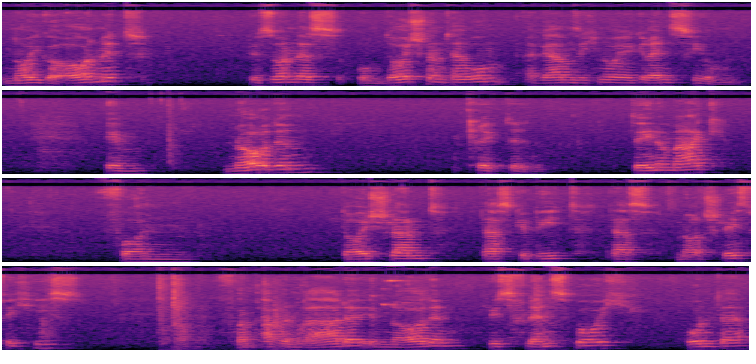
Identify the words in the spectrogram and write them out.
neu geordnet. Besonders um Deutschland herum ergaben sich neue Grenzziehungen. Im Norden kriegte Dänemark von Deutschland das Gebiet, das Nordschleswig hieß, von Appenrade im Norden bis Flensburg runter.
